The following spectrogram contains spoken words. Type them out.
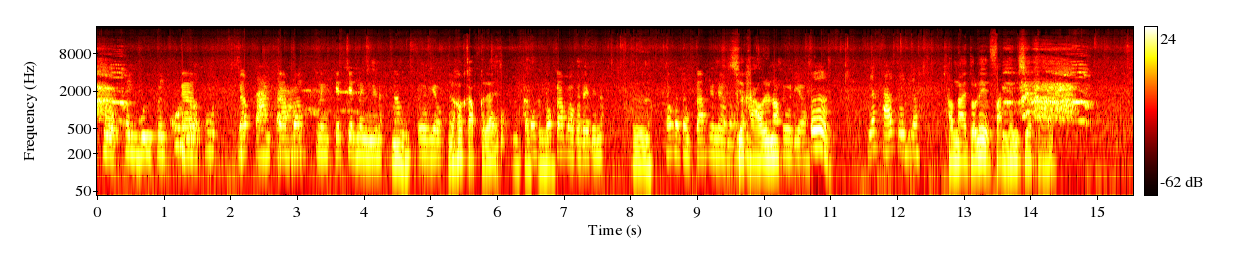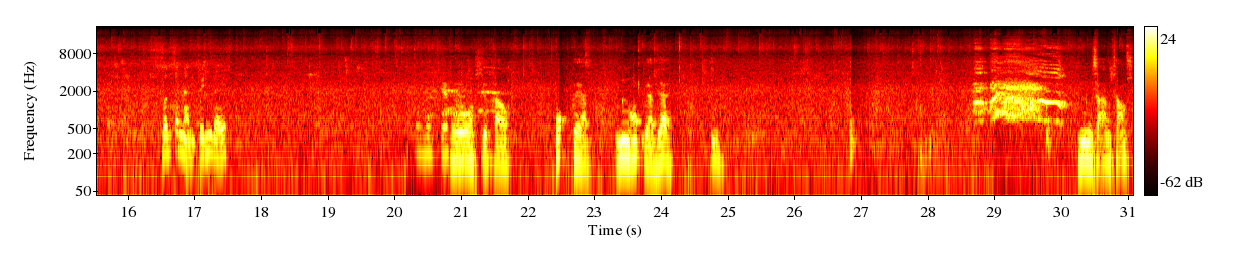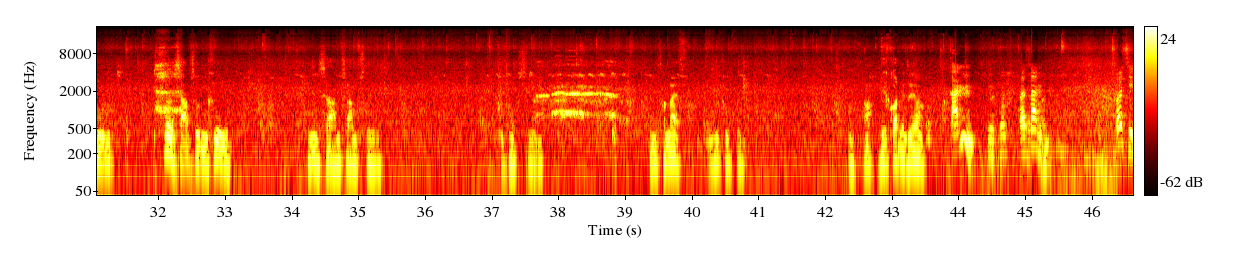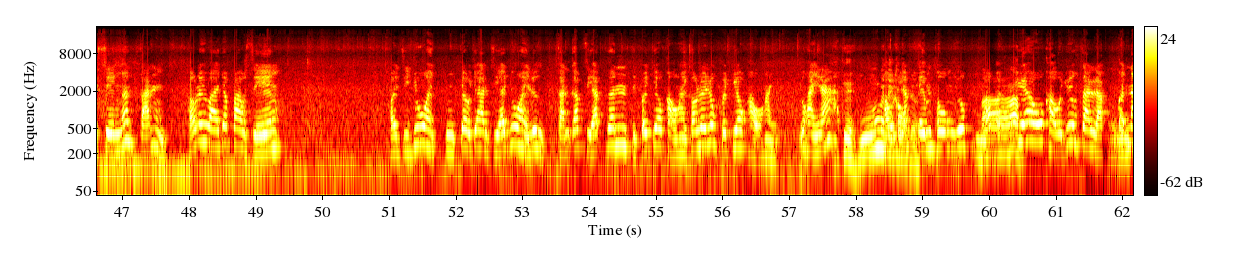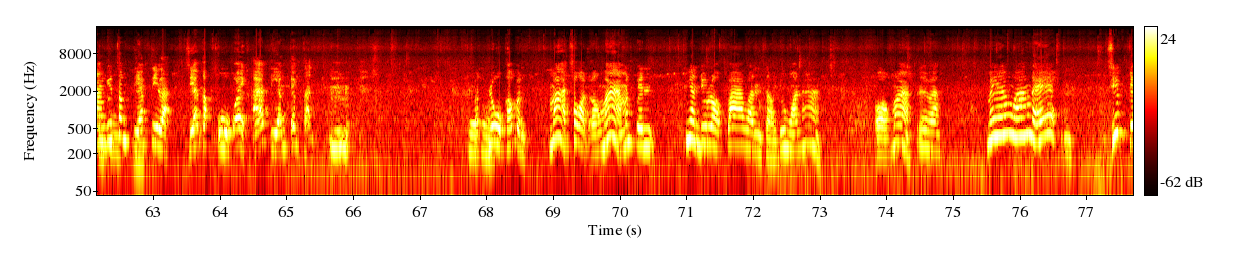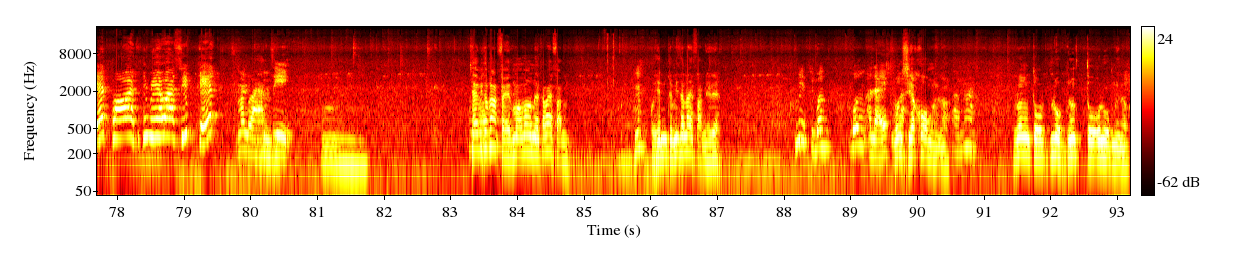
ถูกเป็นบุญเป็นคุณครับโลดพูดครับตามกลับว่าหนึ่งเจ็ดเจ็ดหนึ่งนะตั้งตัวเดียวแล้วเขากลับก็ได้นะครับเขาเขากลับเอาก็ได้เลยนะเออเขาก็ต้องกลับอยู่แล้วนะเสียขาวเลยเนาะตัวเดียวเออเลี้ยงขาวตัวเดียวทำนายตัวเลขฟันเห็นเสียขาวเบิ้งกันนั่นเป็นไดเสียโอ้เสียขาวหกแปดหนึ่งหกแปดย่าย หนึ่งสามสามศูนย์เออสามศูนย์คืออยู่หนึ่งสามสามศูนย์จุดหกศูนย์ผมทำได้ยูทูบเป็นอืมเอาเด็กก่อนเป็นตัวอย่างกันเกิดว่าว่าสั่นว่าสิเสียงเงินกัน เขาเลยว่าจะเฝ้าเสียงค อยสิยุ่ให้เจ้าย่านเสียยุ่ให้เรื่องกันกับเสียเกินสิไปเกี่ยวเขาให้เขาเลยลงไปเกี่ยวเขาให้อยู่ให้นะเจ้อืมไม่เขาได้เข้าเลี้ยงเด้อเต็มทงอยู่บ้า เขาก็เกี่ยวเขาอยื่จังสันหลักก็นั่งอยู่ตั้งเตียงสิล่ะเสียกับผูกไว้ขาเตียงจังสันมันลูกเขาเป็นมาสอดออกมา มันเป็นเฮียนอยู่รอบป้าวันเสาร์อยู่หัวหน้า ออกมาเลยว่า แม่งวางไหนสิบเจ็ดพอที่แม่ว่าสิบเจ็ดมันวางสิ อืมใช่มีทำนายฝันมองบ้างเลยทำนายฝันก็เห็นจะมีทำนายฝันนี่เลยมีสิเบิ้งเบิ้งอะไรเรื่องเสียโครงเลยเนาะปามาเรื่องตัวรูปเรื่องตัวรูปนี่เนาะ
